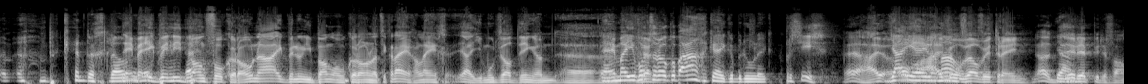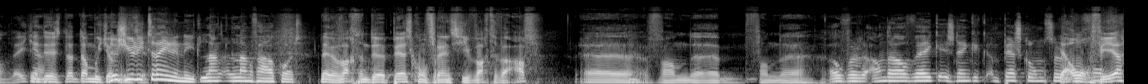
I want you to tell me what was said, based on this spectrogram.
een, bekende Groninger. Nee, maar ik ben niet bang voor corona. Ik ben ook niet bang om corona te krijgen. Alleen, ja, je moet wel dingen... eh, Nee, maar je wordt er ook op aangekeken, bedoel ik. Precies. Hè, hij, Jij oh, hij helemaal. wil wel weer trainen. Nou, Ja. Daar heb je ervan, weet je. Ja. Dus dat, dan moet je Dus jullie trainen niet, lang, lang verhaal kort. Nee, we wachten de persconferentie wachten we af. Eh, Van, eh, van eh, Over anderhalf week is denk ik een persconferentie. ja, ongeveer.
